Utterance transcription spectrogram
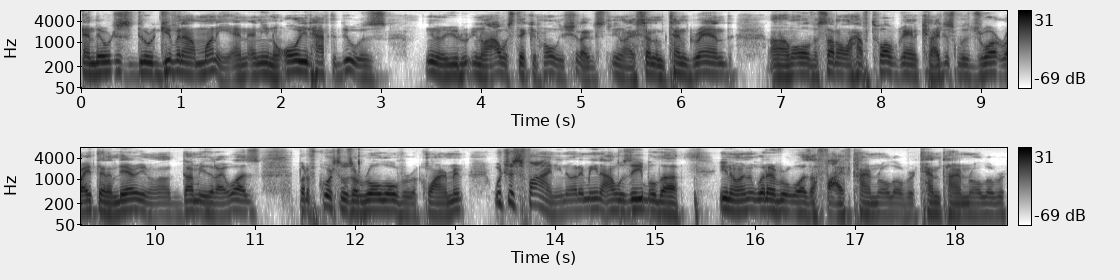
And they were just, they were giving out money. And, and, you know, all you'd have to do was, you know, you you know, I was thinking, holy shit, I just, you know, I send them ten grand. Um, all of a sudden, I'll have twelve grand. Can I just withdraw it right then and there? You know, dummy that I was. But of course, it was a rollover requirement, which was fine. You know what I mean? I was able to, you know, and whatever it was, a five time rollover, ten time rollover,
